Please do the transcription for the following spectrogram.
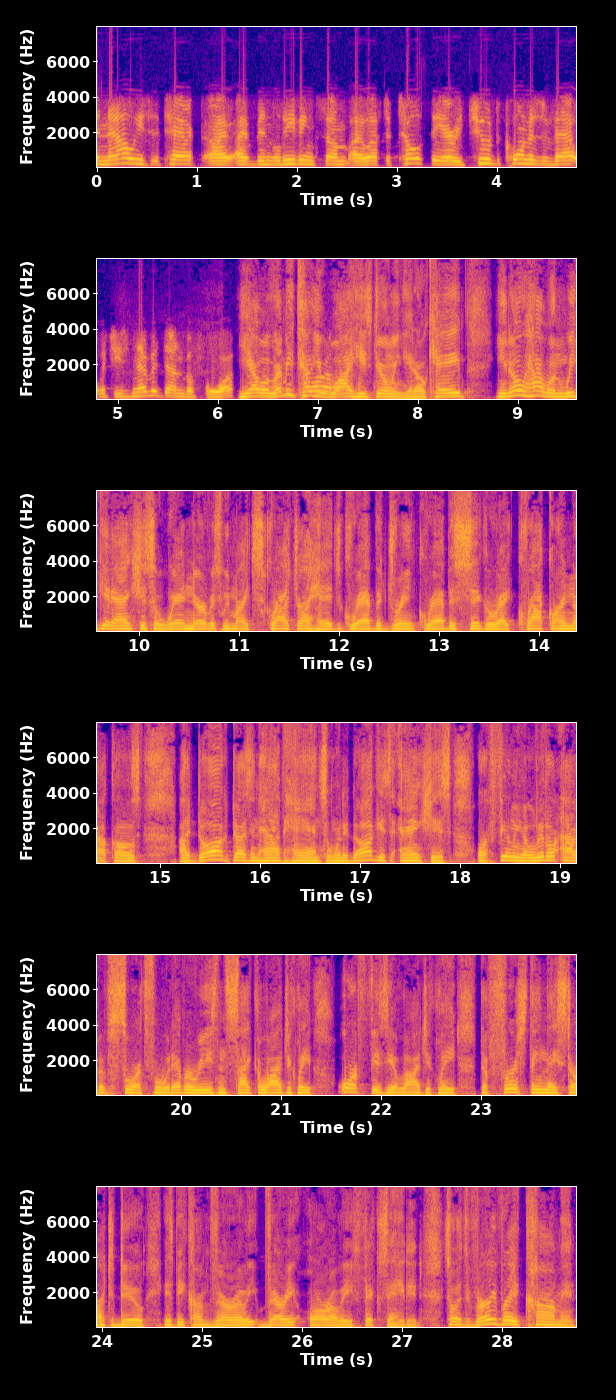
and now he's attacked. I, I've been leaving some. I left a tote there. He chewed the corners of that, which he's never done before. Yeah, well, let me tell you why he's doing it, okay? You know how when we get anxious or we're nervous, we might scratch our heads, grab a drink, grab a cigarette, crack our knuckles? A dog doesn't have hands. So when a dog is anxious or feeling a little out of sorts for whatever reason, psychologically or physiologically, the first thing they start to do is become very, very orally fixated. So it's very, very common.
